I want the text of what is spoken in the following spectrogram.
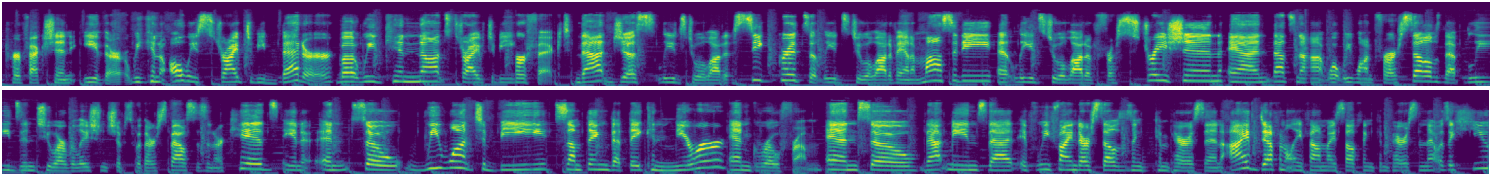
perfection either. We can always strive to be better, but we cannot strive to be perfect. That just leads to a lot of secrets. It leads to a lot of animosity. It leads to a lot of frustration. And that's not what we want for ourselves. That bleeds into our relationships with our spouses and our kids. You know, and so we want to be something that they can mirror and grow from. And so that means that if we find ourselves in comparison, I've definitely found myself in comparison. That was a huge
